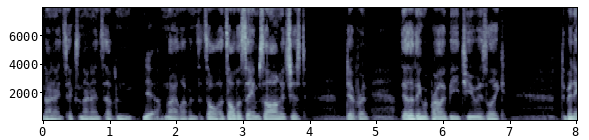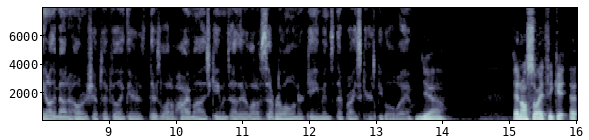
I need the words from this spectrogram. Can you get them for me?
996 and 997 Yeah. 911s. It's all it's all the same song. It's just different. The other thing would probably be too is like depending on the amount of ownerships. I feel like there's there's a lot of high mileage Caymans out there, a lot of several owner Caymans. That probably scares people away. Yeah. And also, I think it, uh,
